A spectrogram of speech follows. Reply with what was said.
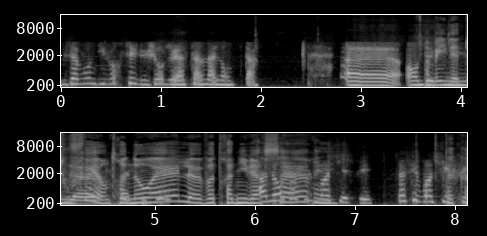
nous avons divorcé le jour de la Saint-Valentin. Euh, en ah, mais il a tout fait entre Noël, votre anniversaire. Ah non, ça c'est moi qui ai fait. Ça c'est moi qui ai fait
